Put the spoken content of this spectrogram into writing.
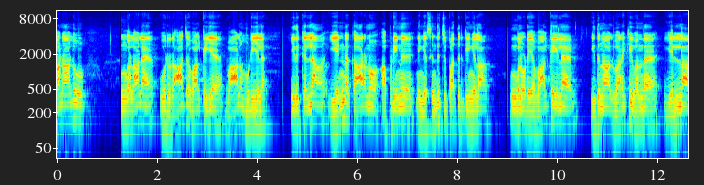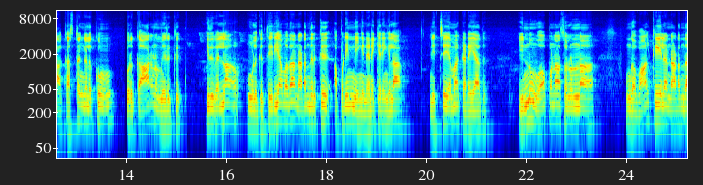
ஆனாலும் உங்களால் ஒரு ராஜ வாழ்க்கையை வாழ முடியல. இதுக்கெல்லாம் என்ன காரணம் அப்படின்னு நீங்கள் சிந்திச்சு பார்த்துருக்கீங்களா? உங்களுடைய வாழ்க்கையில் இது நாள் வரைக்கும் வந்த எல்லா கஷ்டங்களுக்கும் ஒரு காரணம் இருக்குது இதுவெல்லாம் உங்களுக்கு தெரியாமல் தான் நடந்திருக்கு அப்படின்னு நீங்கள் நினைக்கிறீங்களா? நிச்சயமாக கிடையாது. இன்னும் ஓப்பனாக சொல்லணும்னா உங்கள் வாழ்க்கையில் நடந்த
